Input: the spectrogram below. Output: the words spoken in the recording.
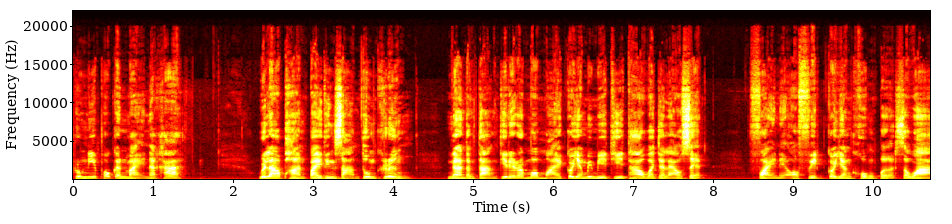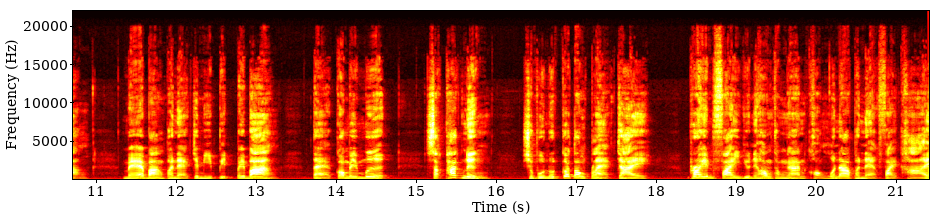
พรุ่งนี้พบกันใหม่นะคะ เวลาผ่านไปถึงสามทุ่มครึ่ง งานต่างๆที่ได้รับมอบหมายก็ยังไม่มีทีท่าว่าจะแล้วเสร็จ ไฟในออฟฟิศก็ยังคงเปิดสว่าง แม้บางแผนกจะมีปิดไปบ้าง แต่ก็ไม่มืด สักพักหนึ่ง ชมพูนุชก็ต้องแปลกใจ เพราะเห็นไฟอยู่ในห้องทำงานของหัวหน้าแผนกฝ่ายขาย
